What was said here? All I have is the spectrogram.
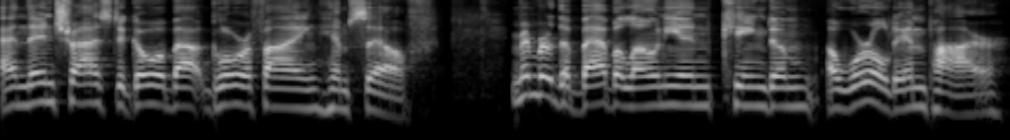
and then tries to go about glorifying himself. Remember the Babylonian kingdom, a world empire,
